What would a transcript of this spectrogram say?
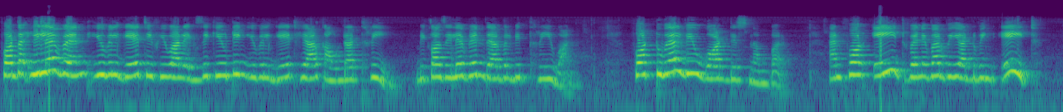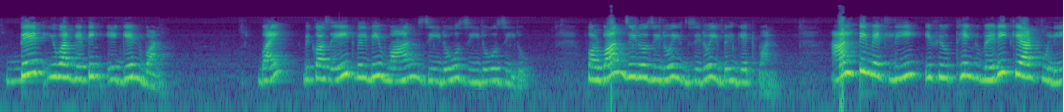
for the 11 you will get if you are executing you will get here counter 3 because 11 there will be 3 1 for 12 you got this number. And for 8 whenever we are doing 8 then you are getting again 1 why? Because 8 will be 1 0 0 0 for 1 0 0 0 you will get 1 ultimately if you think very carefully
